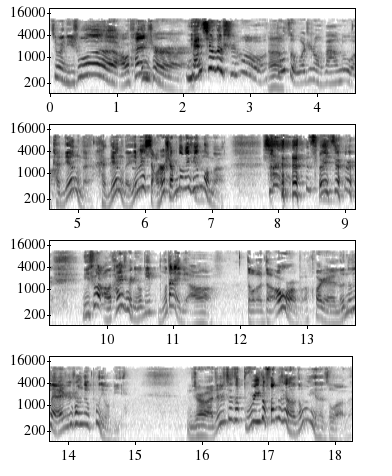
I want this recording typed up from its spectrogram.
就是你说 Altair，、年轻的时候嗯都走过这种弯路啊。肯定的，肯定的，因为小时候什么都没听过嘛，所以所以就是你说 Altair 牛逼，不代表 the the Orb 或者伦敦未来之声就不牛逼，你知道吧？这这它不是一个方向的东西，它做的，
